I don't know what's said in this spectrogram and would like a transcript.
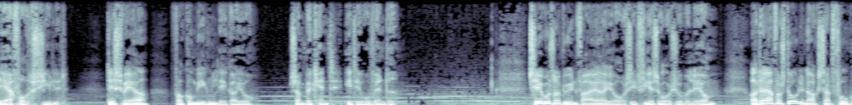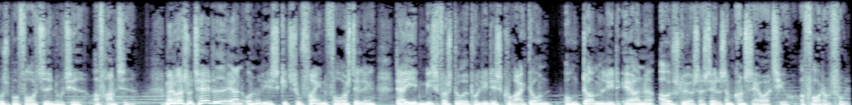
Det er forudsigeligt. Desværre, for komikken ligger jo, som bekendt, i det uventede. Cirkusrevyen fejrer i år sit 80-års jubilæum, og der er forståeligt nok sat fokus på fortid, nutid og fremtid. Men resultatet er en underlig skizofren forestilling, der i et misforstået politisk korrekt og ungdommeligt ærne afslører sig selv som konservativ og fordomsfuld.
